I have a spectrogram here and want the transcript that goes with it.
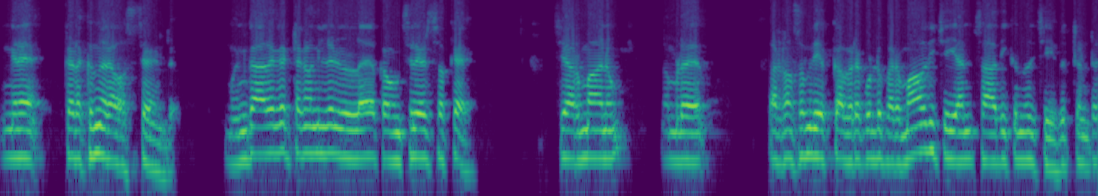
ഇങ്ങനെ കിടക്കുന്നൊരവസ്ഥയുണ്ട്. മുൻകാലഘട്ടങ്ങളിലുള്ള കൗൺസിലേഴ്സൊക്കെ ചെയർമാനും നമ്മുടെ ഭരണസമിതിയൊക്കെ അവരെ കൊണ്ട് പരമാവധി ചെയ്യാൻ സാധിക്കുന്നത് ചെയ്തിട്ടുണ്ട്.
